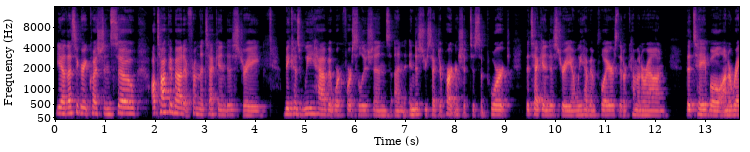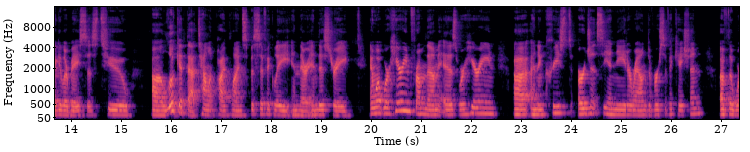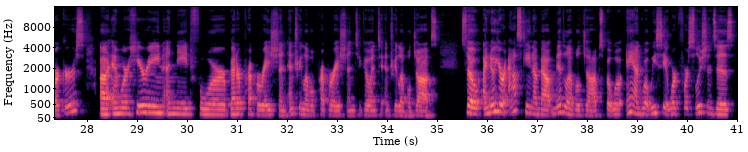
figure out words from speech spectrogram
Yeah, that's a great question. So I'll talk about it from the tech industry because we have at Workforce Solutions an industry sector partnership to support the tech industry. And we have employers that are coming around the table on a regular basis to uh, look at that talent pipeline specifically in their industry. And what we're hearing from them is we're hearing uh, an increased urgency and need around diversification of the workers. Uh, and we're hearing a need for better preparation, entry level preparation to go into entry level jobs. So I know you're asking about mid level jobs, but what, and what we see at Workforce Solutions is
